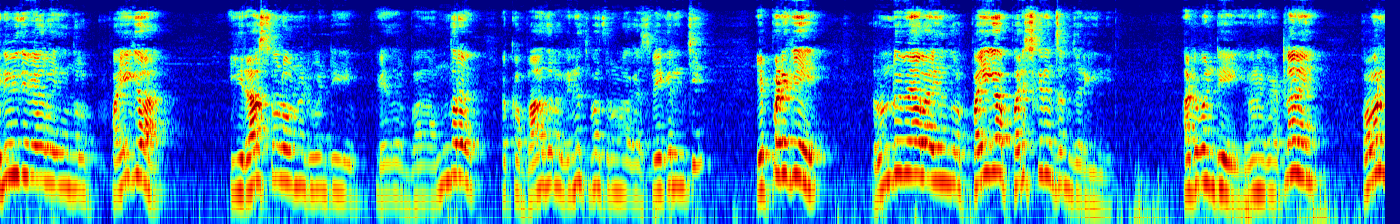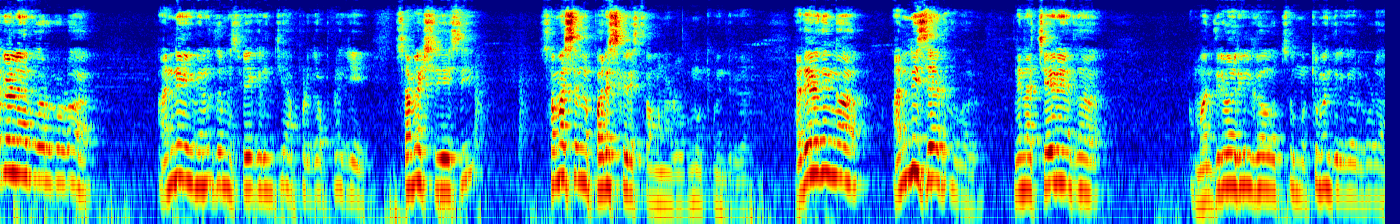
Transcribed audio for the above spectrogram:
ఎనిమిది వేల ఐదు వందల పైగా ఈ రాష్ట్రంలో ఉన్నటువంటి పేదల బా అందరి యొక్క బాధల వినతిపత్రంలాగా స్వీకరించి ఇప్పటికీ రెండు వేల ఐదు వందల పైగా పరిష్కరించడం జరిగింది. అటువంటి ఈయనకి అట్లానే పవన్ కళ్యాణ్ గారు కూడా అన్ని వినతులను స్వీకరించి అప్పటికప్పటికి సమీక్ష చేసి సమస్యలను పరిష్కరిస్తామన్నాడు ఉన్నాడు ముఖ్యమంత్రి గారు. అదేవిధంగా అన్ని శాఖల వారు నిన్న చేనేత మంత్రివర్యులు కావచ్చు ముఖ్యమంత్రి గారు కూడా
